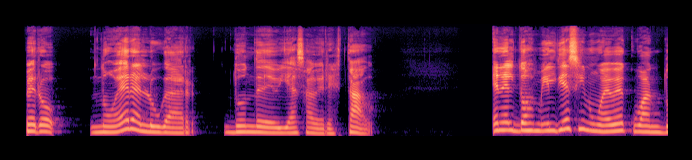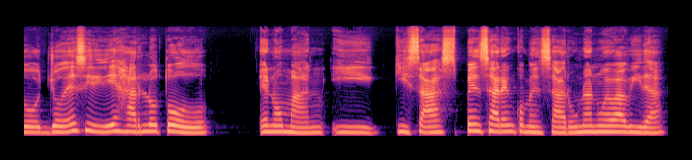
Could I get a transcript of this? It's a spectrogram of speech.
pero no era el lugar donde debías haber estado. En el 2019, cuando yo decidí dejarlo todo en Oman y quizás pensar en comenzar una nueva vida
